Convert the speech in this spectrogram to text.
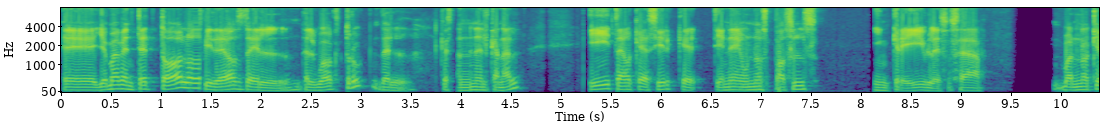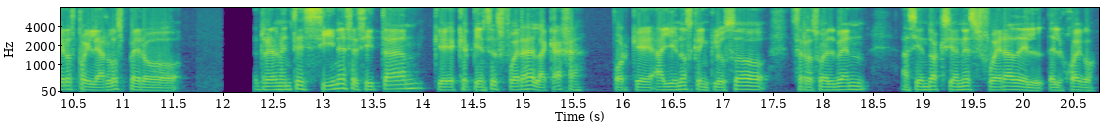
Eh, yo me aventé todos los videos del, del walkthrough del, que están en el canal y tengo que decir que tiene unos puzzles increíbles. O sea, bueno, no quiero spoilearlos, pero realmente sí necesitan que, que pienses fuera de la caja, porque hay unos que incluso se resuelven haciendo acciones fuera del, del juego.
